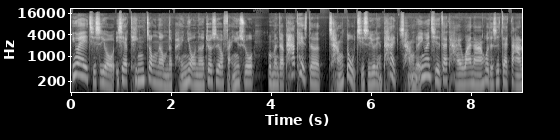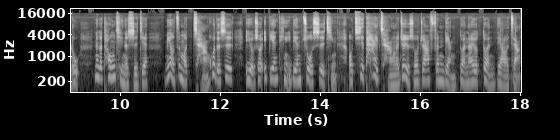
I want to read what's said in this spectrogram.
因为其实有一些听众呢，我们的朋友呢，就是有反映说。我们的 podcast 的长度其实有点太长了，因为其实，在台湾啊，或者是在大陆，那个通勤的时间没有这么长，或者是有时候一边听一边做事情，哦，其实太长了，就有时候就要分两段，然后又断掉了这样。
